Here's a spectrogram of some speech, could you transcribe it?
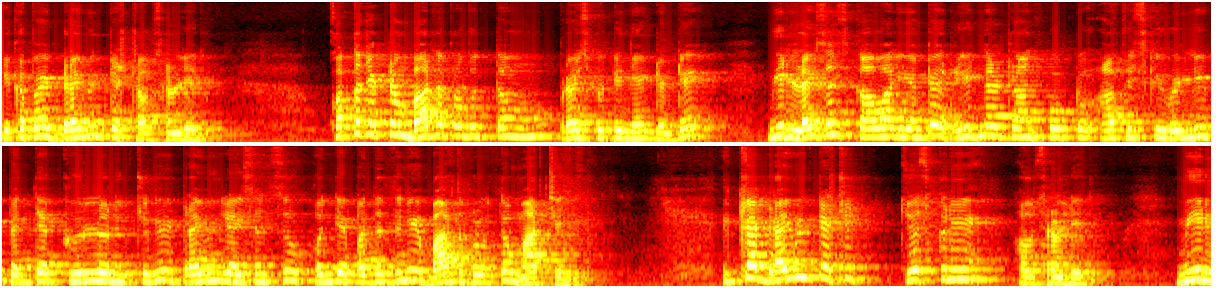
ఇకపై డ్రైవింగ్ టెస్ట్ అవసరం లేదు. కొత్త చట్టం భారత ప్రభుత్వం ప్రవేశపెట్టింది ఏంటంటే మీరు లైసెన్స్ కావాలి అంటే రీజనల్ ట్రాన్స్పోర్ట్ ఆఫీస్కి వెళ్ళి పెద్ద క్యూల్లో నుంచుని డ్రైవింగ్ లైసెన్స్ పొందే పద్ధతిని భారత ప్రభుత్వం మార్చింది. ఇట్లా డ్రైవింగ్ టెస్ట్ చేసుకునే అవసరం లేదు. మీరు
